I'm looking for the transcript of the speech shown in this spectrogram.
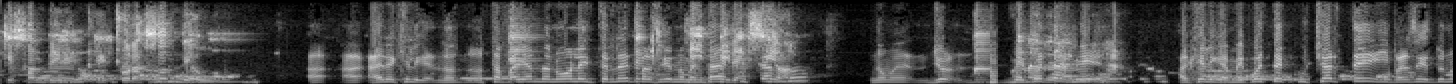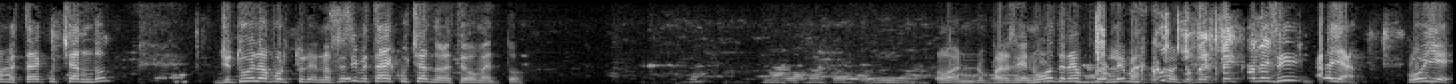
que son del corazón de uno. A, a, ver, Angélica, ¿no, está fallando nuevo la internet? Parece que no me está escuchando. No me, yo, me cuesta, Angélica, me cuesta escucharte y parece que tú no me estás escuchando. Yo tuve la oportunidad, no sé si me estás escuchando en este momento. Oh, no, parece que no tenemos problemas con. perfectamente. Sí, ah, ya. Oye,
